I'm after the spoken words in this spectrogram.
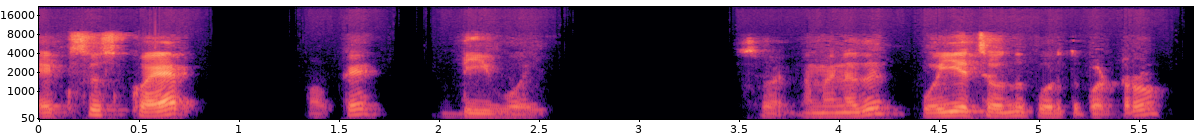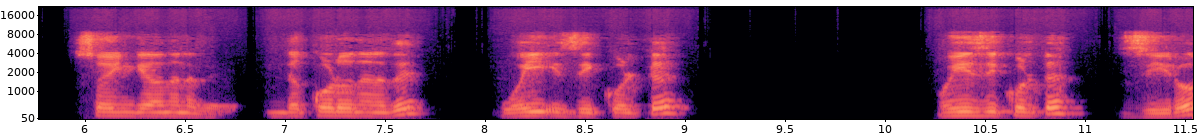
x square okay dy so நம்ம என்னது? ஒய் அச்சை வந்து பொறுத்து பண்ணுறோம் ஸோ இங்கே வந்து என்னது? இந்த கோடு வந்து என்னது? Y is equal to y is equal to zero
